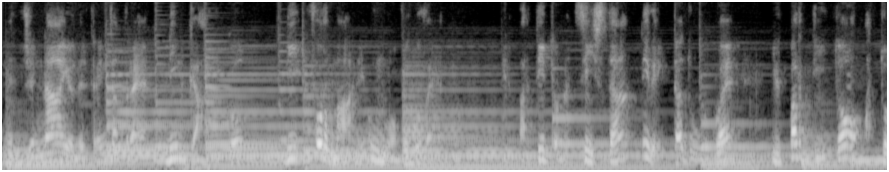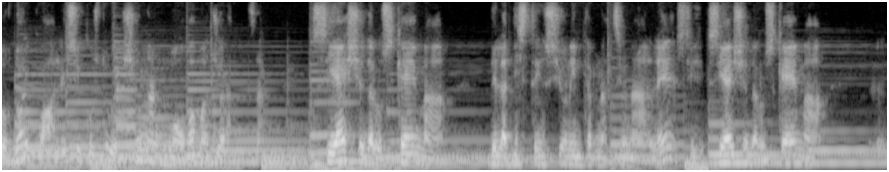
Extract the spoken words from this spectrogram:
nel gennaio del 1933 l'incarico di formare un nuovo governo. Partito nazista diventa dunque il partito attorno al quale si costruisce una nuova maggioranza. Si esce dallo schema della distensione internazionale, si, si esce dallo schema eh,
